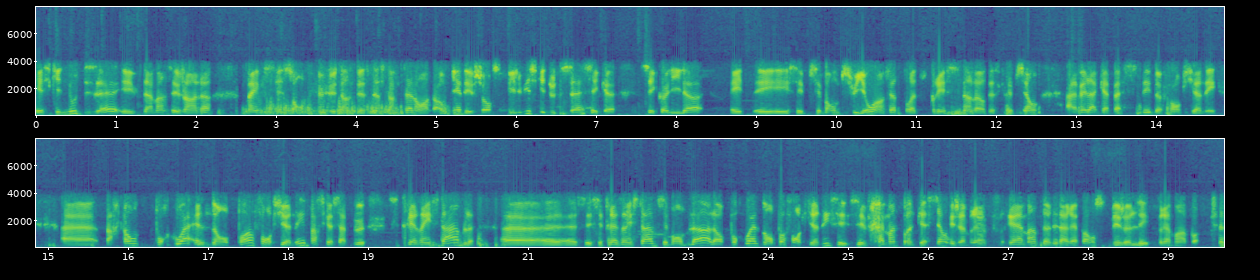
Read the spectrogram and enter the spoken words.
Et ce qu'il nous disait, évidemment, ces gens-là, même s'ils sont plus dans le business comme tel, ont encore bien des sources. Et lui, ce qu'il nous disait, c'est que ces colis-là et, et ces, ces bombes tuyaux, en fait, pour être précis dans leur description, avaient la capacité de fonctionner. Euh, par contre, pourquoi elles n'ont pas fonctionné? Parce que ça peut, c'est très instable. Euh, c'est très instable ces bombes-là. Alors pourquoi elles n'ont pas fonctionné? C'est vraiment une bonne question et j'aimerais vraiment te donner la réponse, mais je l'ai vraiment pas.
